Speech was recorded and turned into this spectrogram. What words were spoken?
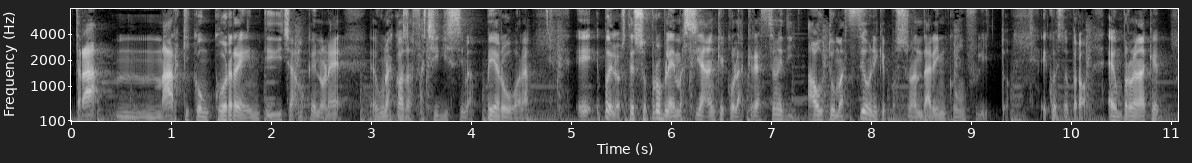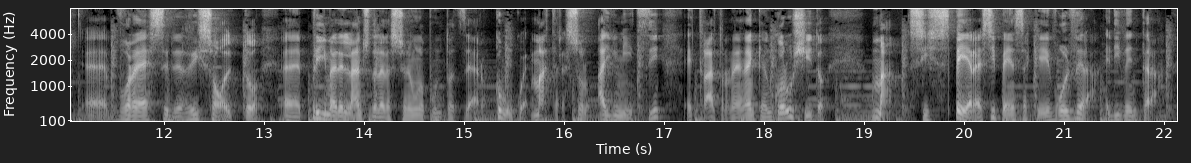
tra mh, mm, marchi concorrenti, diciamo che non è una cosa facilissima per ora. E poi lo stesso problema si ha anche con la creazione di automazioni che possono andare in conflitto. E questo però è un problema che eh, vorrà essere risolto eh, prima del lancio della versione 1.0. Comunque Matter è solo agli inizi e tra l'altro non è neanche ancora uscito, ma si spera e si pensa che evolverà e diventerà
